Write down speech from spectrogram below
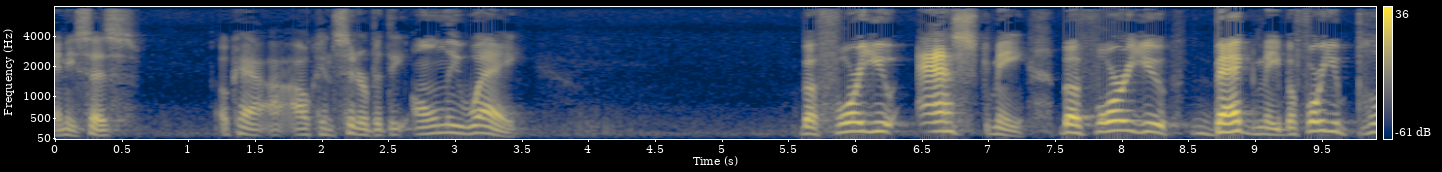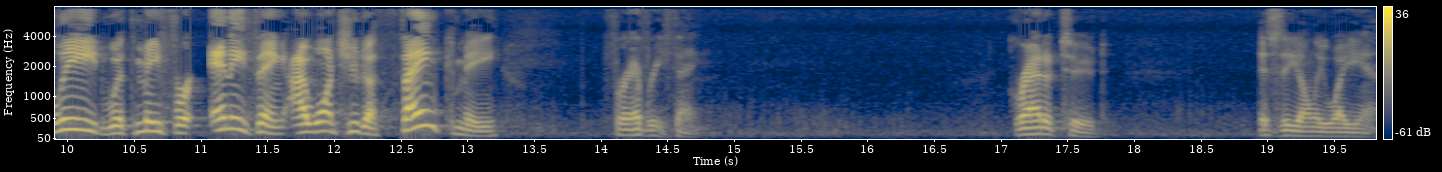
And He says, okay, I'll consider, but the only way before you ask me, before you beg me, before you plead with me for anything, I want you to thank me for everything. Gratitude is the only way in.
